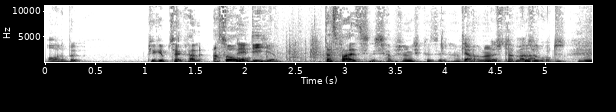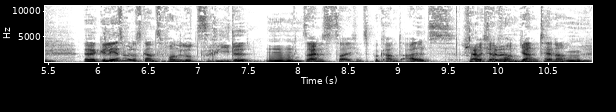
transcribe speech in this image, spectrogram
Audible? Die gibt's ja gerade. Ach so, Nee, die hier. das weiß ich nicht, habe ich noch nicht gesehen, habe Tja, ich auch noch nicht nachgesucht. Hm? Äh, gelesen wird das Ganze von Lutz Riedel, seines Zeichens bekannt als Jan Sprecher Tenner. von Jan Tenner. Mhm.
